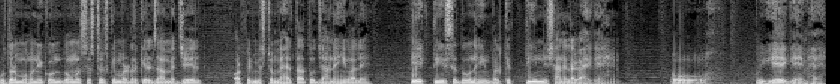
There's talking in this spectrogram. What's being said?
उधर मोहनी को उन दोनों सिस्टर्स के मर्डर के इल्ज़ाम में जेल, और फिर मिस्टर मेहता तो जाने ही वाले एक तीर से दो नहीं, बल्कि तीन निशाने लगाए गए हैं। ओह तो ये गेम है।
